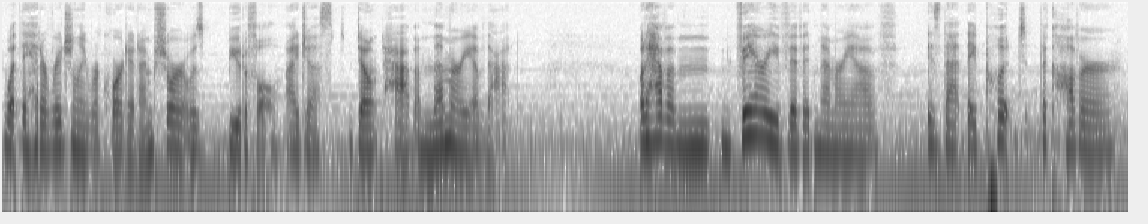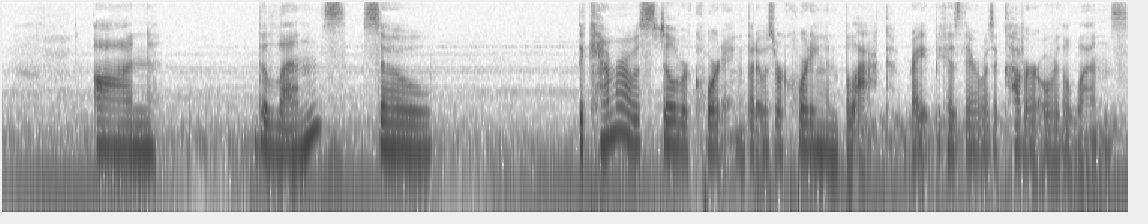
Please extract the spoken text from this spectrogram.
what they had originally recorded. I'm sure it was beautiful. I just don't have a memory of that. What I have a m- very vivid memory of is that they put the cover on the lens. So the camera was still recording, but it was recording in black, right? Because there was a cover over the lens.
